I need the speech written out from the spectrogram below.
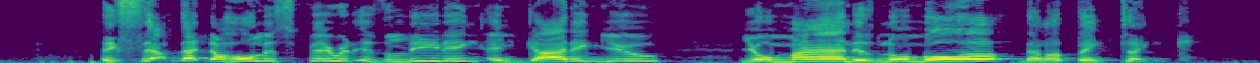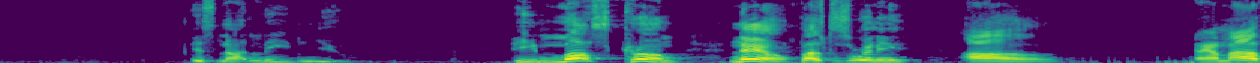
except that the Holy Spirit is leading and guiding you, your mind is no more than a think tank. It's not leading you. He must come. Now, Pastor Sweeney, uh, am I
